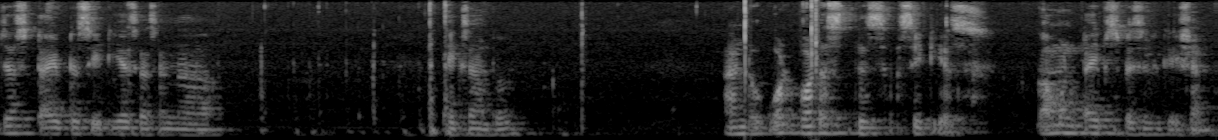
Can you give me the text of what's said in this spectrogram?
just typed CTS as an uh, example and what what is this cts common type specification.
